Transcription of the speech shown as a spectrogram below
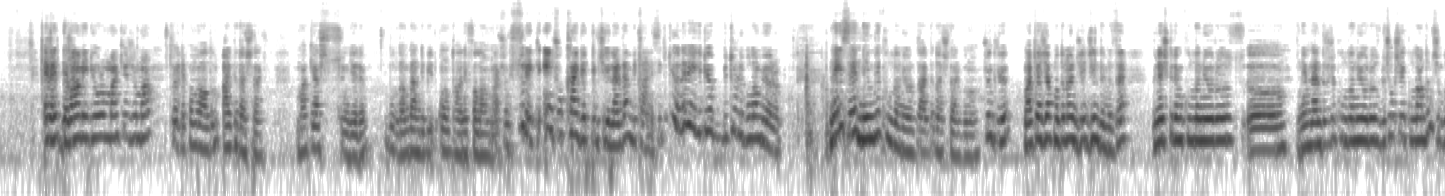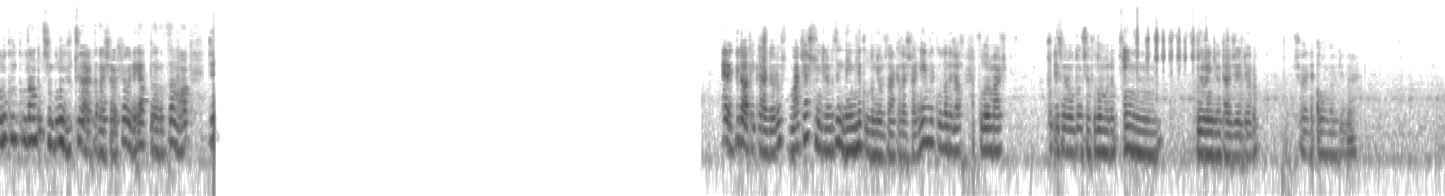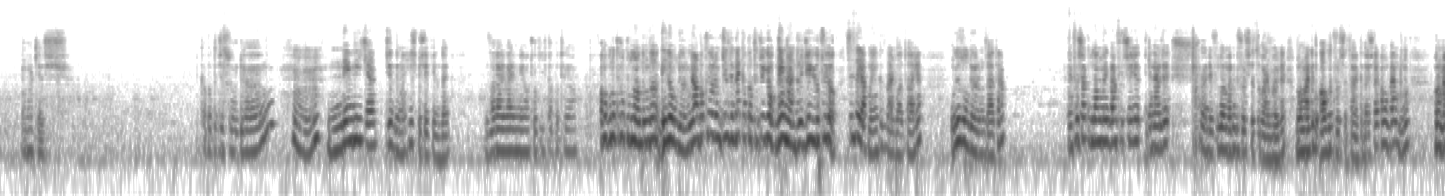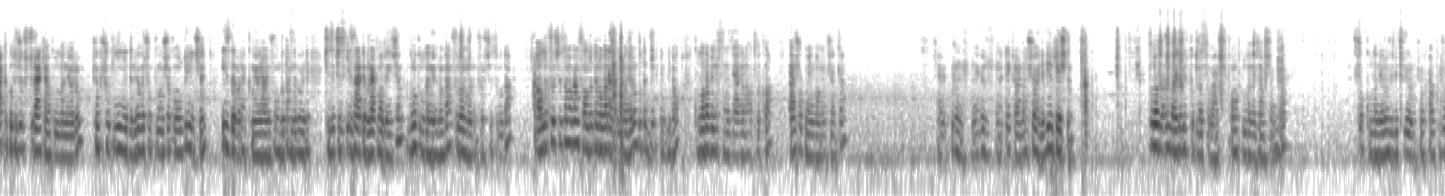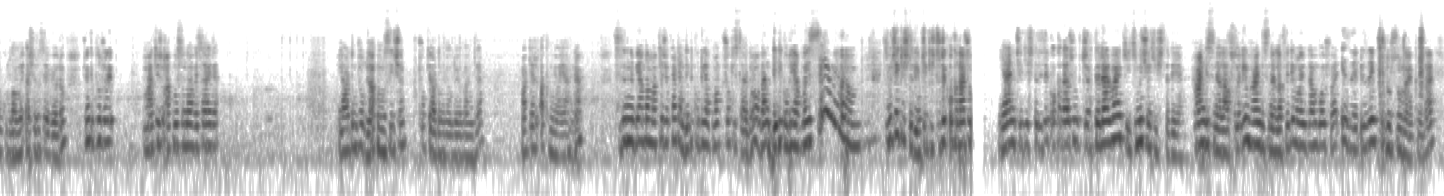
Evet devam ediyorum makyajıma. Şöyle pamuk aldım. Arkadaşlar makyaj süngeri. Bundan bende bir 10 tane falan var. Çünkü sürekli en çok kaybettiğim şeylerden bir tanesi. Gidiyor nereye gidiyor bir türlü bulamıyorum. Neyse nemli kullanıyoruz arkadaşlar bunu. Çünkü makyaj yapmadan önce cildimize güneş kremi kullanıyoruz. E, nemlendirici kullanıyoruz. Birçok şey kullandığım için bunu kullandığım için bunu yutuyor arkadaşlar. Şöyle yaptığınız zaman Evet bir daha tekrarlıyoruz. Makyaj süngerimizi nemli kullanıyoruz arkadaşlar. Nemli kullanacağız. Flormar çok eser olduğum için Flormar'ın en koyu rengini tercih ediyorum. Şöyle alın bölgeme. Makyaj Sürdüm. Hı. Nemliyken cildime hiçbir şekilde zarar vermiyor. Çok iyi kapatıyor. Ama bunu kuru kullandığımda deli oluyorum. Ya bakıyorum cildine kapatıcı yok. Nemlendirici yutuyor. Siz de yapmayın kızlar bu hatayı. Uyuz oluyorum zaten. E, fırça kullanmayı ben fırçayı genelde şöyle Flormar'ın bir fırçası var böyle. Normalde bu allık fırçası arkadaşlar. Ama ben bunu normal kapatıcı sürerken kullanıyorum. Çünkü çok iyi yediriyor ve çok yumuşak olduğu için iz de bırakmıyor. Yani fondöten de böyle çizik çizik izler de bırakmadığı için bunu kullanıyorum ben. Flormar'ın fırçası bu da. Allık fırçası ama ben fondöten olarak kullanıyorum. Bu da dip bir Kullanabilirsiniz yani rahatlıkla. Ben çok memnunum çünkü. Evet bunun üstüne göz üstüne tekrardan şöyle bir geçtim. Flormar'ın böyle bir pudrası var. Onu kullanacağım şimdi. Çok kullanıyorum, bitiriyorum çünkü ben pudra kullanmayı aşırı seviyorum. Çünkü pudrayı makyaj akmasına vesaire yardımcı oluyor. Akması için çok yardımcı oluyor bence. Makyaj akmıyor yani. Sizin de bir yandan makyaj yaparken dedikodu yapmak çok isterdim ama ben dedikodu yapmayı sevmiyorum. Şimdi çekiştireyim. Çekiştirecek o kadar çok yani çekiştirecek o kadar çok caddeler var ki kimi çekiştireyim? Hangisine laf söyleyeyim, hangisine laf edeyim o yüzden boş ver. İzleyip izleyip kudursunlar kızlar.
